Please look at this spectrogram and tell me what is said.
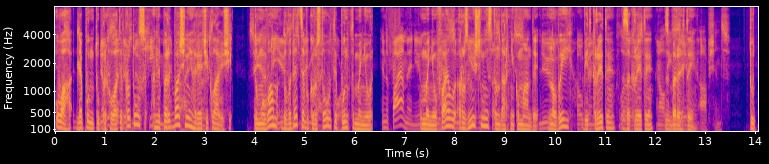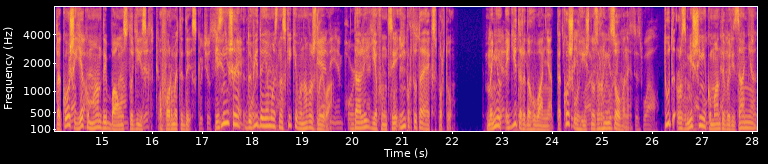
Увага! Для пункту приховати Pro Tools не передбачені гарячі клавіші, тому вам доведеться використовувати пункт меню. У меню файл розміщені стандартні команди: новий, відкрити, закрити, зберегти. Тут також є команди Bounce to Disk – оформити диск. Пізніше довідаємось, наскільки вона важлива. Далі є функція імпорту та експорту. Меню Edit редагування також логічно зорганізоване. Тут розміщені команди вирізання,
